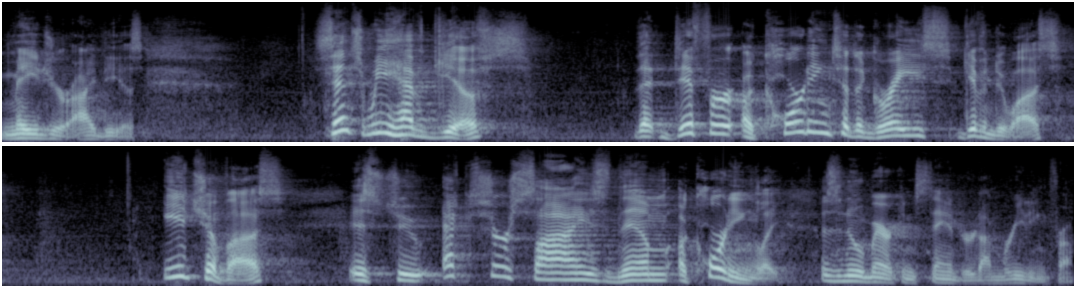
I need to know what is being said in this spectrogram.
major ideas. Since we have gifts that differ according to the grace given to us, each of us is to exercise them accordingly. This is the New American Standard I'm reading from.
